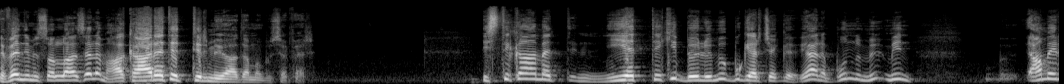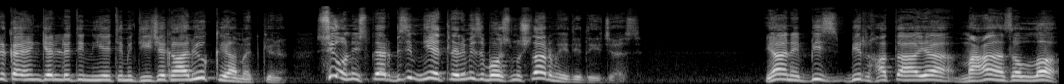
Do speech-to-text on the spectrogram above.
Efendimiz sallallahu aleyhi ve sellem hakaret ettirmiyor adamı bu sefer. İstikamet niyetteki bölümü bu gerçekli. Yani bunu mümin Amerika engelledi niyetimi diyecek hali yok kıyamet günü. Siyonistler bizim niyetlerimizi bozmuşlar mıydı diyeceğiz. Yani biz bir hataya maazallah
